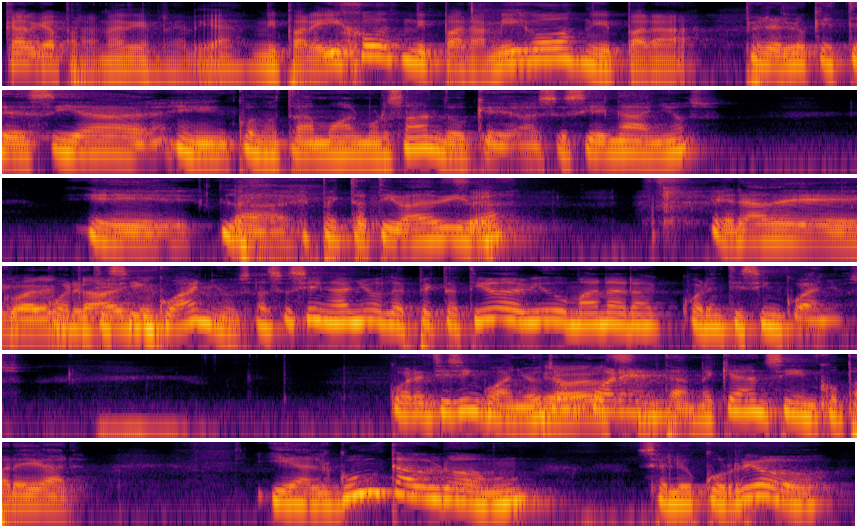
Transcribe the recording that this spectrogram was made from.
carga para nadie en realidad. Ni para hijos, ni para amigos, ni para... Pero es lo que te decía en- cuando estábamos almorzando, que hace 100 años eh, la expectativa de vida era de 40 45 años. Hace 100 años la expectativa de vida humana era 45 años. 45 años. Yo tengo ahora sí. 40, me quedan 5 para llegar. Y a algún cabrón se le ocurrió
